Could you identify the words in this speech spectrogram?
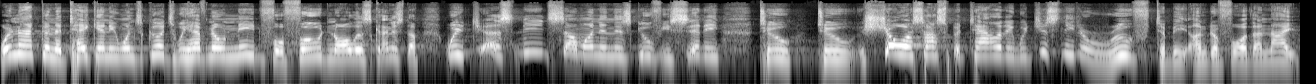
We're not going to take anyone's goods. We have no need for food and all this kind of stuff. We just need someone in this goofy city to, to show us hospitality. We just need a roof to be under for the night.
